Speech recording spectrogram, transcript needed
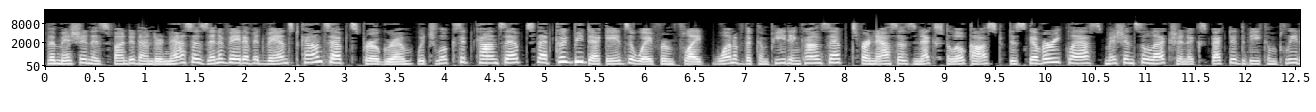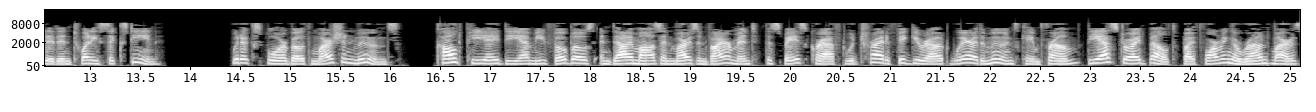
The mission is funded under NASA's Innovative Advanced Concepts program, which looks at concepts that could be decades away from flight. One of the competing concepts for NASA's next low-cost, Discovery-class mission selection expected to be completed in 2016 would explore both Martian moons, Called PADME Phobos and Deimos and Mars environment, the spacecraft would try to figure out where the moons came from, the asteroid belt, by forming around Mars,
